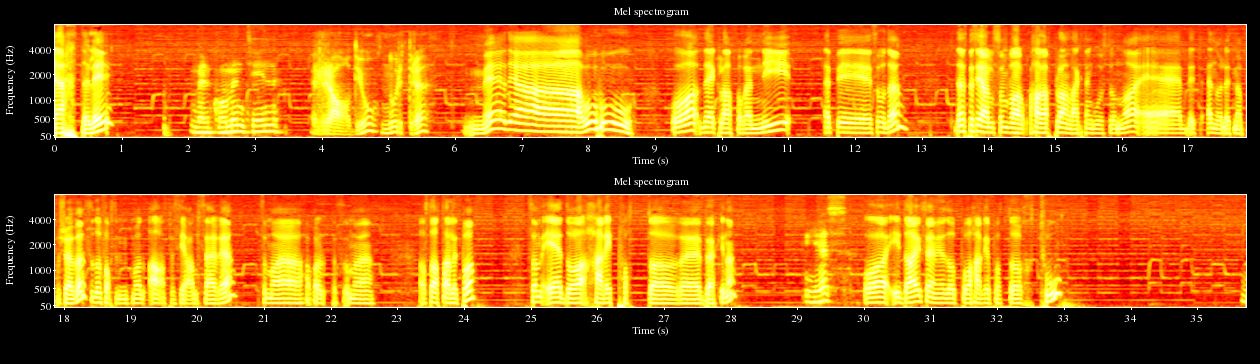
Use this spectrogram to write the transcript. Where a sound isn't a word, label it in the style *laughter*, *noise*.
Hjertelig Velkommen til Radio Nordre. media! Woho! Og det er klart for en ny episode. Den spesialen som var, har vært planlagt en god stund nå, er blitt enda litt mer på skjøvet, så da fortsetter vi på en annen spesialserie som har, som vi har starta litt på. Som er da Harry Potter-bøkene. Yes. Og i dag så er vi jo da på Harry Potter 2.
